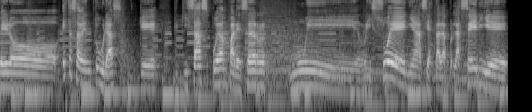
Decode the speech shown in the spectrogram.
Pero estas aventuras que, quizás puedan parecer muy risueñas y hasta la, serie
